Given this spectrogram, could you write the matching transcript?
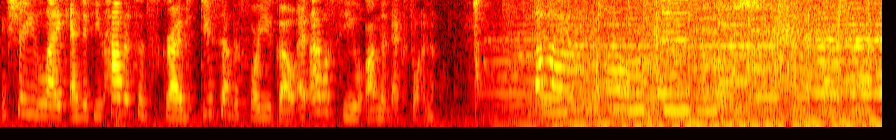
Make sure you like, and if you haven't subscribed, do so before you go, and I will see you on the next one. Bye!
